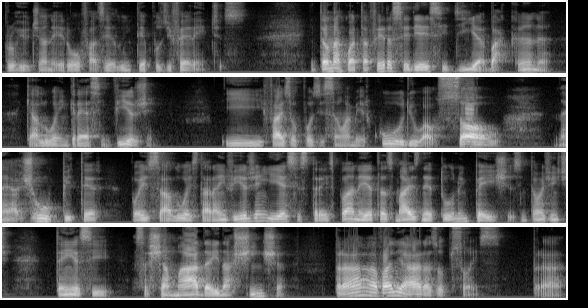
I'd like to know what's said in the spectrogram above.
para o Rio de Janeiro ou fazê-lo em tempos diferentes. Então, na quarta-feira seria esse dia bacana que a Lua ingressa em Virgem e faz oposição a Mercúrio, ao Sol, né, a Júpiter, pois a Lua estará em Virgem e esses três planetas, mais Netuno, em Peixes. Então a gente tem esse, essa chamada aí na chincha para avaliar as opções para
